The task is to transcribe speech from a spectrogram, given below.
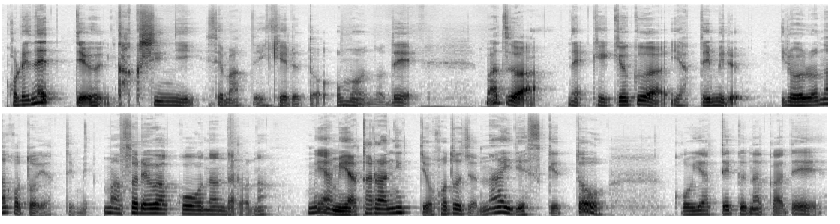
これねっていうふうに確信に迫っていけると思うのでまずはね結局はやってみるいろいろなことをやってみるまあそれはこうなんだろうなむやみやたらにっていうほどじゃないですけどこうやっていく中で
